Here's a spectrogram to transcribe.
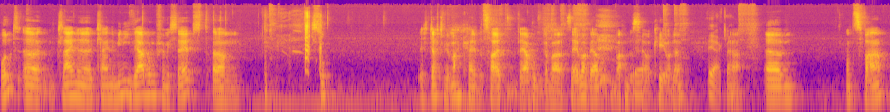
Und äh, kleine, kleine Mini-Werbung für mich selbst. Ähm, ich, such, ich dachte, wir machen keine bezahlte Werbung, aber selber Werbung machen ist ja, Ja. okay, oder? Ja, klar. Ja. Ähm, und zwar,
